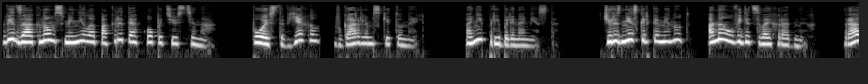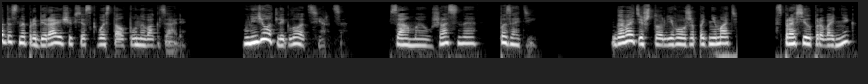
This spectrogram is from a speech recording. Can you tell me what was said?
вид за окном сменила покрытая копотью стена. Поезд въехал в Гарлемский туннель. Они прибыли на место. Через несколько минут она увидит своих родных, радостно пробирающихся сквозь толпу на вокзале. У нее отлегло от сердца. Самое ужасное позади. «Давайте, что ли, его уже поднимать?» — спросил проводник,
